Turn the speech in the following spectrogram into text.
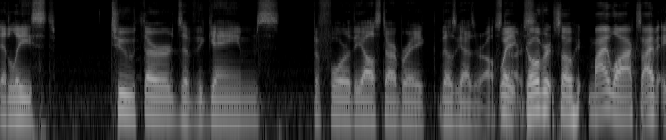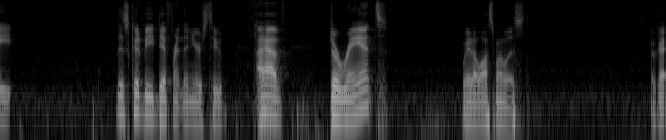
at least two thirds of the games before the All Star break. Those guys are all stars. Wait, go over. So my locks, I have eight. This could be different than yours too. I have Durant. Wait, I lost my list. Okay,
